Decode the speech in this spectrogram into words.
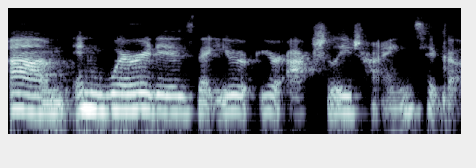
um, and where it is that you're, you're actually trying to go.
